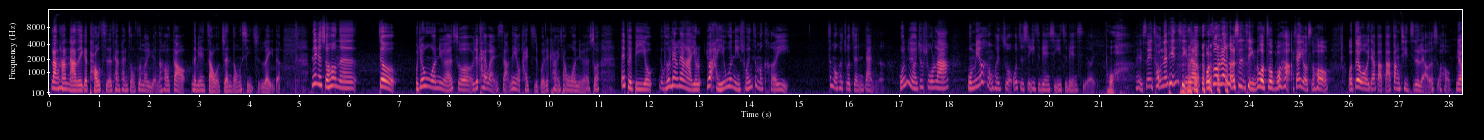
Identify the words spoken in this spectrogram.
让他拿着一个陶瓷的餐盘走这么远，然后到那边找我蒸东西之类的。那个时候呢，就我就问我女儿说，我就开玩笑，那天我开直播，就开玩笑问我女儿说：“哎、b a b y 有我说亮亮啊，有有阿姨问你说，你怎么可以这么会做蒸蛋呢？”我女儿就说啦。我没有很会做，我只是一直练习，一直练习而已。哇，对，所以从那天起呢，我做任何事情如果做不好，像有时候我对我家爸爸放弃治疗的时候，没有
